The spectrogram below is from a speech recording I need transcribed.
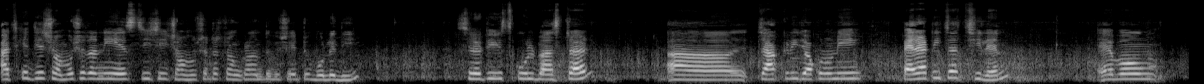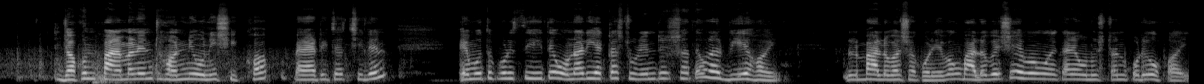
আজকে যে সমস্যাটা নিয়ে এসেছি সেই সমস্যাটা সংক্রান্ত বিষয়ে একটু বলে দিই। ছেলেটি স্কুল মাস্টার। আহ, চাকরি যখন উনি প্যারা টিচার ছিলেন এবং যখন পার্মানেন্ট হননি উনি শিক্ষক প্যারা টিচার ছিলেন। এর মতো পরিস্থিতিতে ওনারই একটা স্টুডেন্টের সাথে ওনার বিয়ে হয়। ভালোবাসা করে এবং ভালোবেসে এবং এখানে অনুষ্ঠান করেও হয়।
